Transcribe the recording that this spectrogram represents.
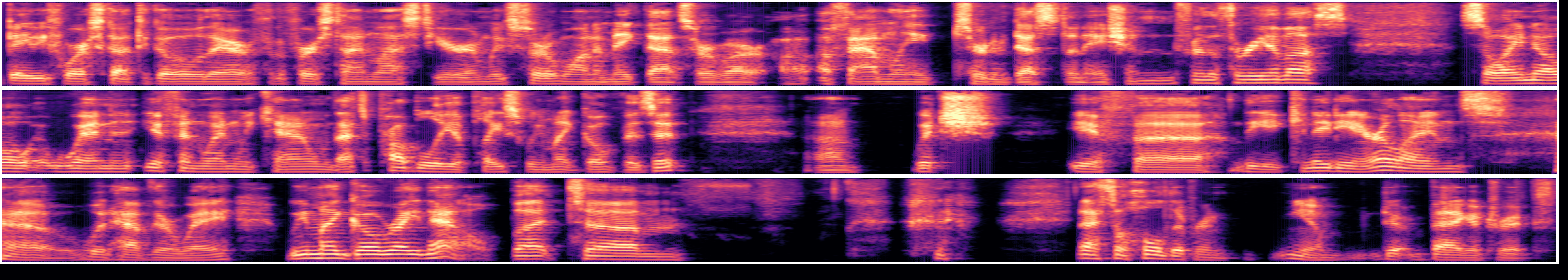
baby force got to go there for the first time last year and we sort of want to make that sort of our a family sort of destination for the three of us so i know when if and when we can that's probably a place we might go visit um, which if uh, the canadian airlines uh, would have their way we might go right now but um, that's a whole different you know bag of tricks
